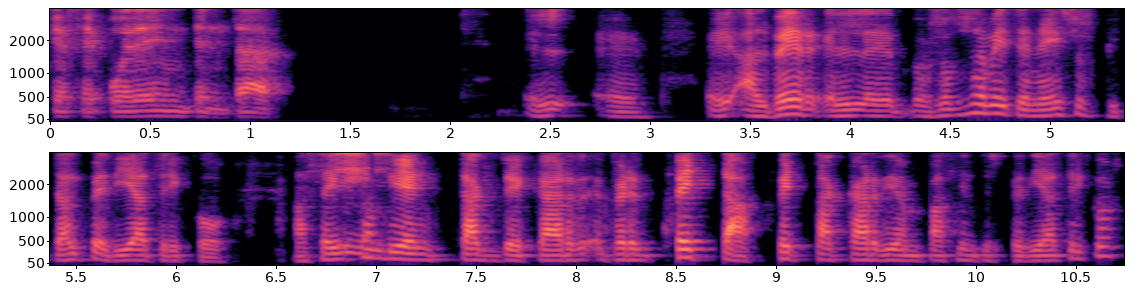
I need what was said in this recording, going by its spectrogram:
se puede intentar. Eh, eh, al ver, eh, vosotros también tenéis hospital pediátrico. ¿Hacéis también TAC de cardio, PETA, PETA cardio en pacientes pediátricos?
